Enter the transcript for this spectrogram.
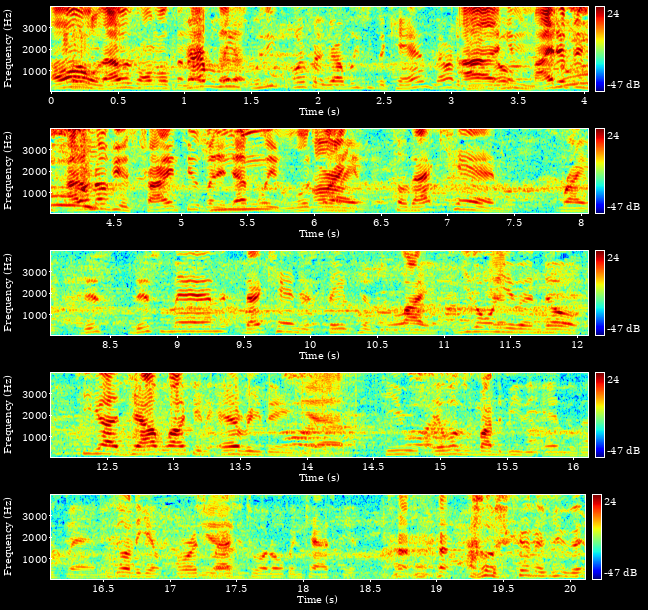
Oh, that was almost a nice setup. Was he going for the grab release into can? That would Uh, he might have been. I don't know if he was trying to, but it definitely looked like it. so that can, right? This this man, that can just saved his life. You don't Yeah. even know. He got jab locked in everything. Yeah. He it was about to be the end of this man. He's going to get force Yeah. smashed into an open casket. that was going to be the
